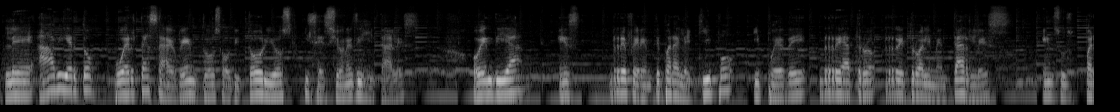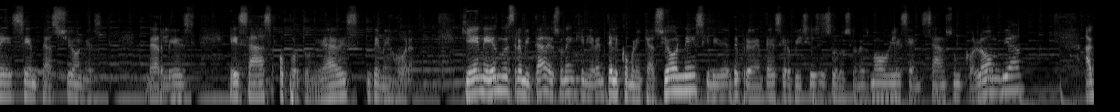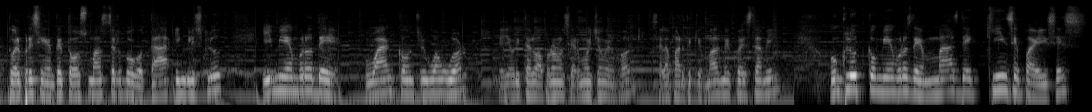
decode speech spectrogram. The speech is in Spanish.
le ha abierto puertas a eventos, auditorios y sesiones digitales. Hoy en día es referente para el equipo y puede retroalimentarles en sus presentaciones, darles esas oportunidades de mejora. ¿Quién es nuestra mitad? Es una ingeniera en telecomunicaciones y líder de preventa de servicios y soluciones móviles en Samsung Colombia, actual presidente de Toastmasters Bogotá English Club y miembro de One Country One World. Ella ahorita lo va a pronunciar mucho mejor, esa es la parte que más me cuesta a mí. Un club con miembros de más de 15 países.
